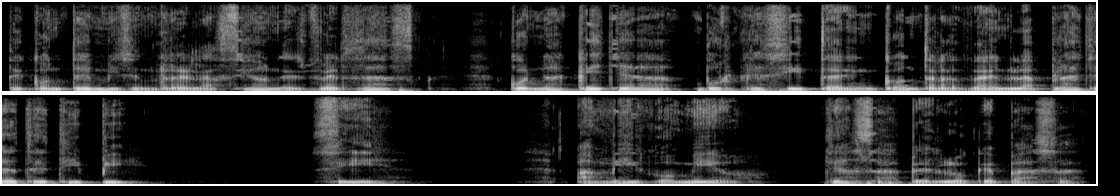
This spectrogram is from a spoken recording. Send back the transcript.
«Te conté mis relaciones, ¿verdad? Con aquella burguesita encontrada en la playa de Tipi». «Sí, amigo mío, ya sabes lo que pasa.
